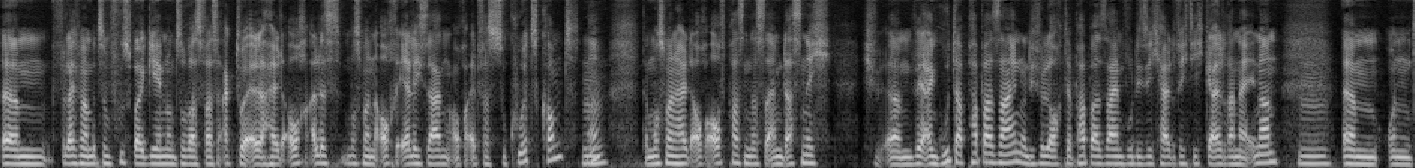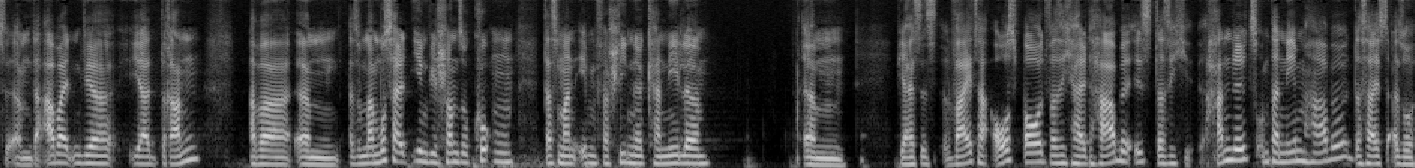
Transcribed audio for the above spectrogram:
ähm, vielleicht mal mit zum Fußball gehen und sowas, was aktuell halt auch alles, muss man auch ehrlich sagen, auch etwas zu kurz kommt. Ne? Mhm. Da muss man halt auch aufpassen, dass einem das nicht ich ähm, will ein guter Papa sein und ich will auch der Papa sein, wo die sich halt richtig geil dran erinnern. Mhm. Ähm, und ähm, da arbeiten wir ja dran. Aber ähm, also man muss halt irgendwie schon so gucken, dass man eben verschiedene Kanäle ähm, wie heißt es, weiter ausbaut. Was ich halt habe, ist, dass ich Handelsunternehmen habe. Das heißt also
